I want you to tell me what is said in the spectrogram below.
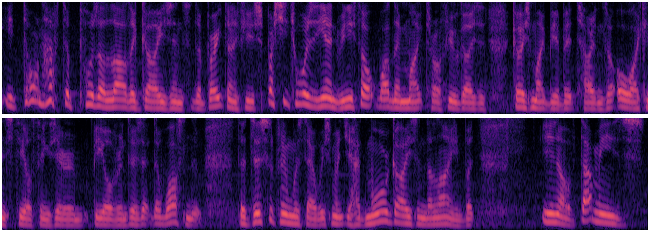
You don't have to put a lot of guys into the breakdown. If you, especially towards the end, when you thought, well, they might throw a few guys guys might be a bit tired and thought, oh, I can steal things here and be over and do that. There wasn't. The discipline was there, which meant you had more guys in the line. But you know that means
